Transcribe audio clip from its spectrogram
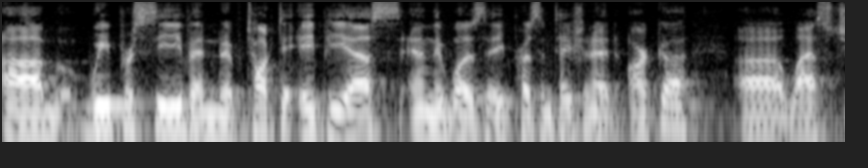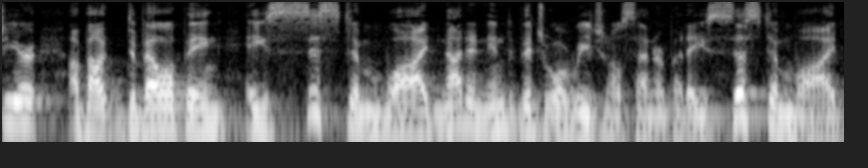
um, we perceive and have talked to APS, and there was a presentation at ARCA uh, last year about developing a system wide, not an individual regional center, but a system wide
